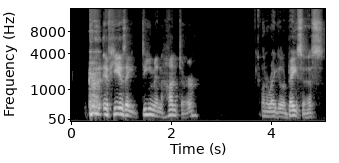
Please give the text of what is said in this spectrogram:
if he is a demon hunter on a regular basis,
